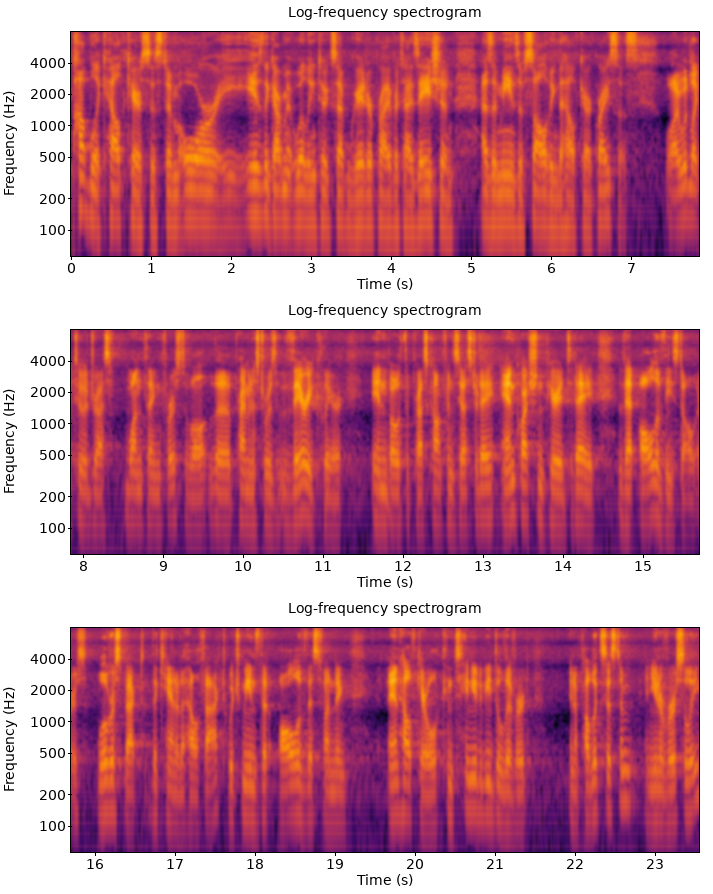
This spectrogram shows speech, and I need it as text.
public health care system, or is the government willing to accept greater privatization as a means of solving the health care crisis? Well, I would like to address one thing first of all. The Prime Minister was very clear in both the press conference yesterday and question period today that all of these dollars will respect the Canada Health Act, which means that all of this funding and healthcare will continue to be delivered in a public system and universally,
